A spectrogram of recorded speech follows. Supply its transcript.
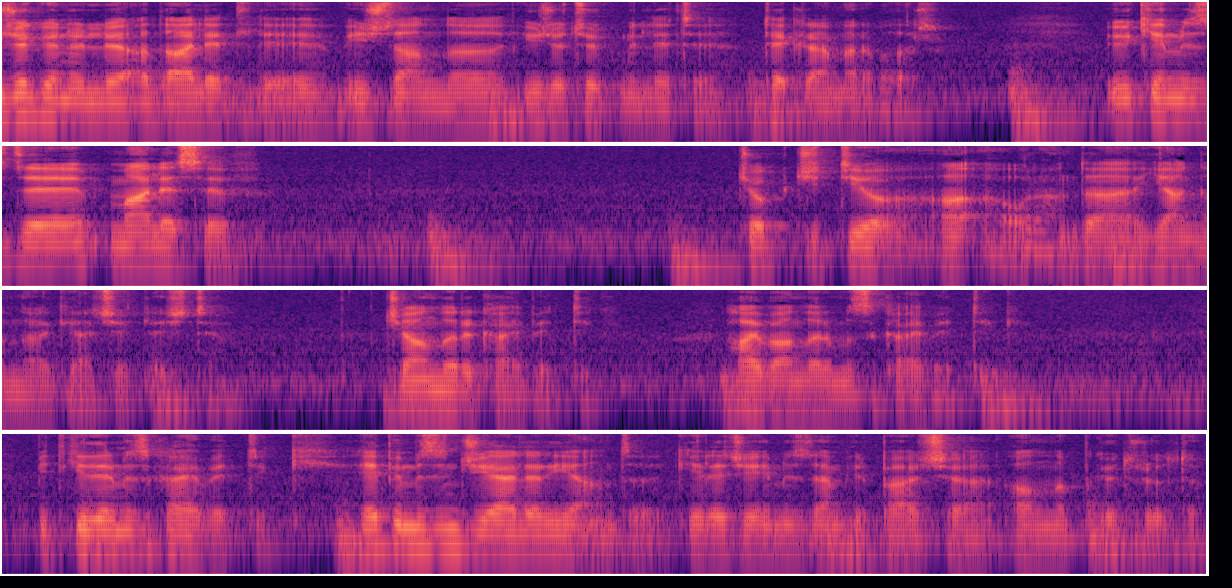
Yüce gönüllü, adaletli, vicdanlı, yüce Türk milleti. Tekrar merhabalar. Ülkemizde maalesef çok ciddi oranda yangınlar gerçekleşti. Canları kaybettik. Hayvanlarımızı kaybettik. Bitkilerimizi kaybettik. Hepimizin ciğerleri yandı. Geleceğimizden bir parça alınıp götürüldü.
